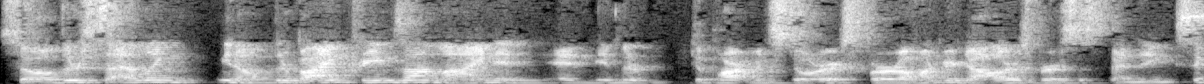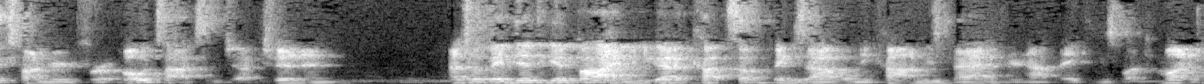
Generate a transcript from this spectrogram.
So they're selling, you know, they're buying creams online and, and in their department stores for $100 versus spending 600 for a Botox injection. And that's what they did to get by. I mean, you got to cut some things out when the economy's bad and you're not making as much money.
